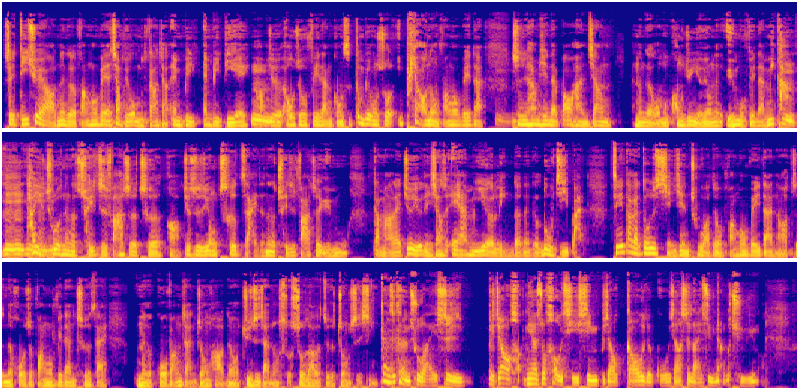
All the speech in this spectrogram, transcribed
所以的确啊，那个防空飞弹，像比如我们刚刚讲 M B M B D A 啊、嗯。就是欧洲飞弹公司，更不用说一票那种防空飞弹，甚至他们现在包含像那个我们空军有用那个云母飞弹米卡、它也出了那个垂直发射车，哈、就是用车载的那个垂直发射云母，干嘛嘞？就有点像是 A M 一二零的那个陆基版，这些大概都是显现出啊这种防空飞弹啊，真的或者说防空飞弹车在那个国防展中哈那种军事展中所受到的这个重视性。但是看得出来是比较好，应该说好奇心比较高的国家是来自于哪个区域嘛？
